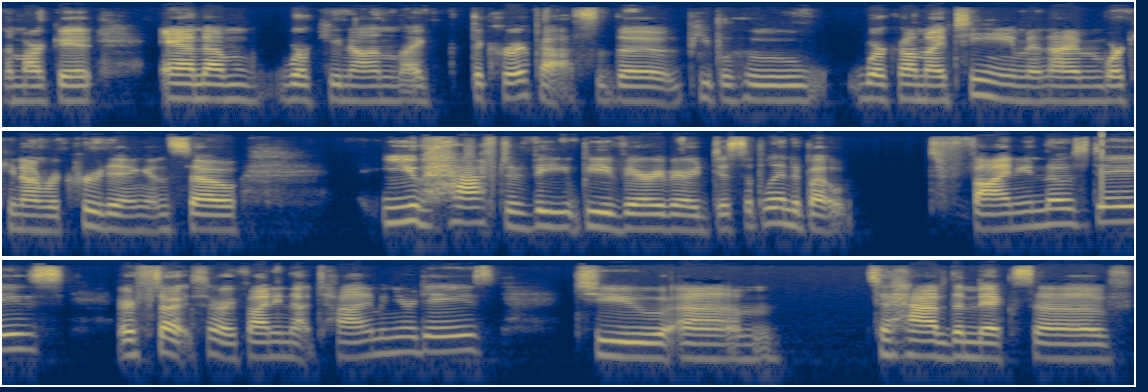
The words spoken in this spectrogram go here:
the market and I'm working on like the career paths the people who work on my team and I'm working on recruiting and so you have to be, be very very disciplined about finding those days or sorry, sorry finding that time in your days to um, to have the mix of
